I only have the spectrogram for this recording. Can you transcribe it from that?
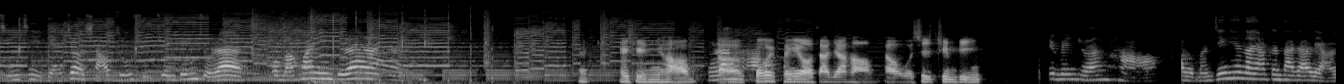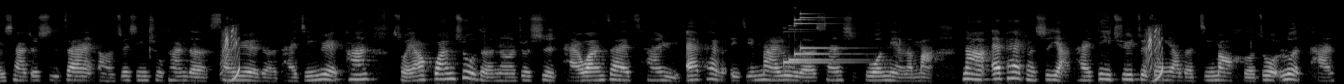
经济研究小组许俊斌主任，我们欢迎主任。哎，Ashley 你好，主任好各位朋友大家好，啊，我是俊斌。俊斌主任好。我们今天呢要跟大家聊一下，就是在呃最新出刊的三月的财经月刊所要关注的呢，就是台湾在参与 APEC 已经迈入了三十多年了嘛。那 APEC 是亚太地区最重要的经贸合作论坛，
